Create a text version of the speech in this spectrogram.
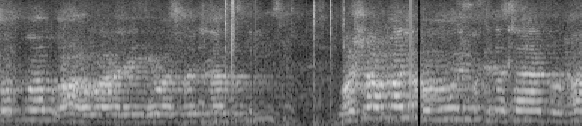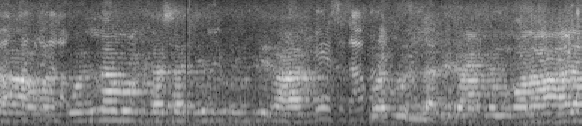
صلى الله عليه وسلم. وشر الأمور محدثاتها وكل محدثة بدعة وكل بدعة ضلالة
